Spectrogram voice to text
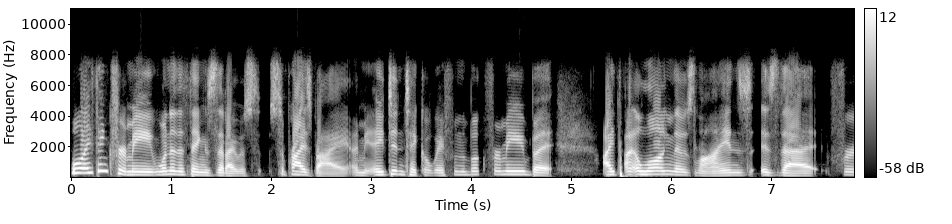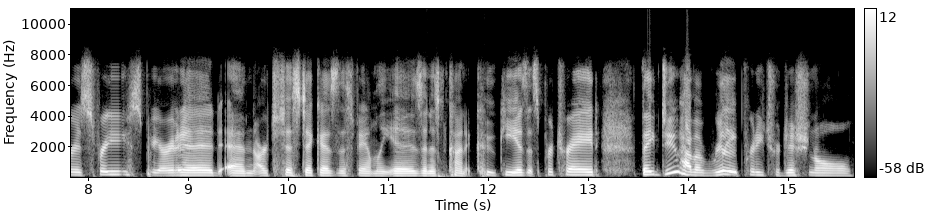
Well, I think for me, one of the things that I was surprised by, I mean, it didn't take away from the book for me, but I, along those lines is that for as free spirited and artistic as this family is, and as kind of kooky as it's portrayed, they do have a really pretty traditional,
